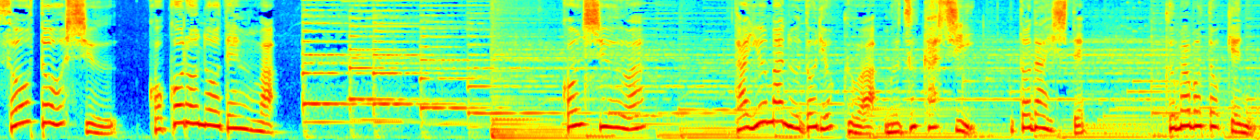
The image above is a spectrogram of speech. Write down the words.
総統集心の電話。今週は「たゆまぬ努力は難しい」と題して熊本県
